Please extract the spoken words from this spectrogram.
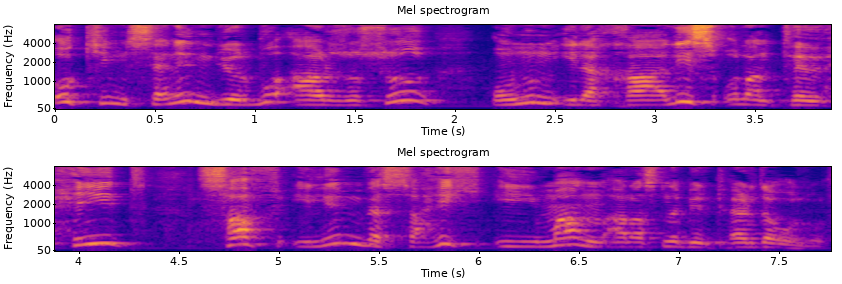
O kimsenin diyor bu arzusu onun ile halis olan tevhid, saf ilim ve sahih iman arasında bir perde olur.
